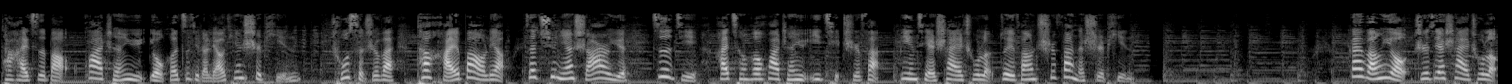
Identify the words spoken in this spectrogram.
他还自曝华晨宇有和自己的聊天视频。除此之外，他还爆料在去年十二月，自己还曾和华晨宇一起吃饭，并且晒出了对方吃饭的视频。该网友直接晒出了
